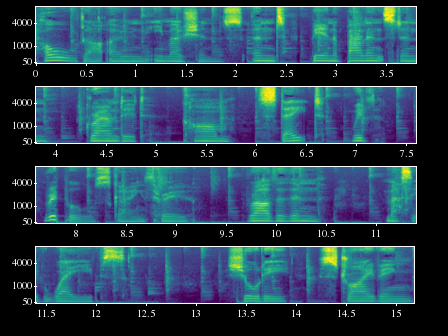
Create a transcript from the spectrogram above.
hold our own emotions and be in a balanced and grounded, calm state with ripples going through rather than massive waves? Surely striving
